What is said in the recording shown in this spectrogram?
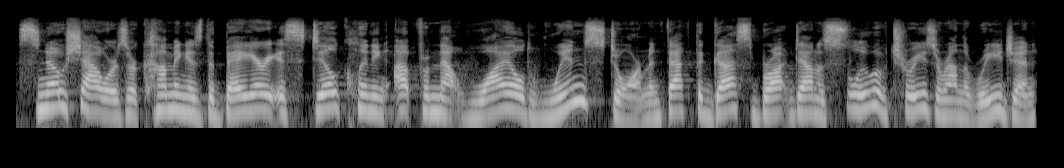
Snow showers are coming as the Bay Area is still cleaning up from that wild windstorm. In fact, the gusts brought down a slew of trees around the region.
